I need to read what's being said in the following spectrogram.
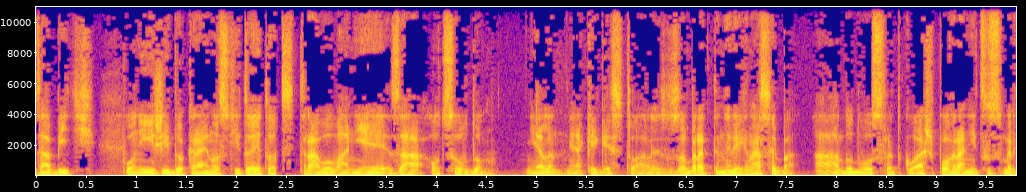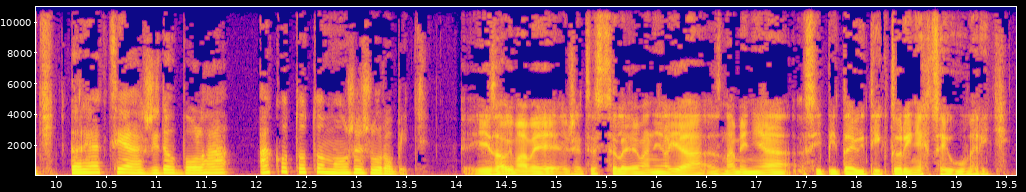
zabiť, ponížiť do krajnosti. To je to stravovanie za otcov dom nielen nejaké gesto, ale zobrať ten hriech na seba a do dôsledku až po hranicu smrti. Reakcia Židov bola, ako toto môžeš urobiť? Je zaujímavé, že cez celé evanelia znamenia si pýtajú tí, ktorí nechcejú uveriť.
